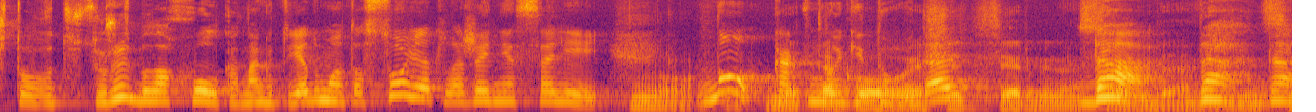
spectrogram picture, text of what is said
что вот всю жизнь была холка. Она говорит, я думала, это соль отложение солей. Ну, ну как многие думают, да? термина да, соль, да, да, да.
